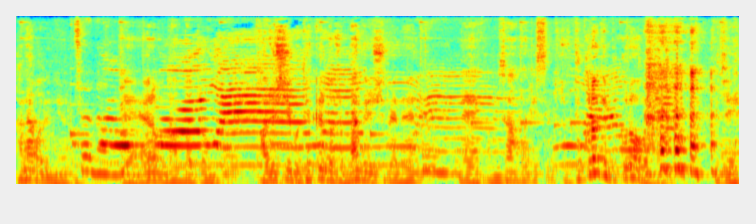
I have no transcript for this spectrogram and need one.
하나거든요. そうだね 네, 여러분도 한번 좀 봐주시고 댓글도 좀 남겨주시면은 네 감사하겠습니다. 좀 부끄럽긴 부끄러워요. 이제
